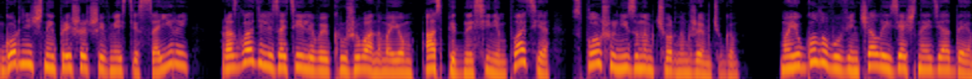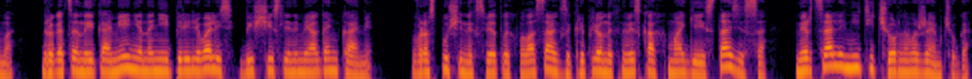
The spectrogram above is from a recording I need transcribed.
Горничные, пришедшие вместе с Саирой, разгладили затейливые кружева на моем аспидно-синем платье, сплошь унизанным черным жемчугом. Мою голову венчала изящная диадема, драгоценные каменья на ней переливались бесчисленными огоньками. В распущенных светлых волосах, закрепленных на висках магии стазиса, мерцали нити черного жемчуга.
